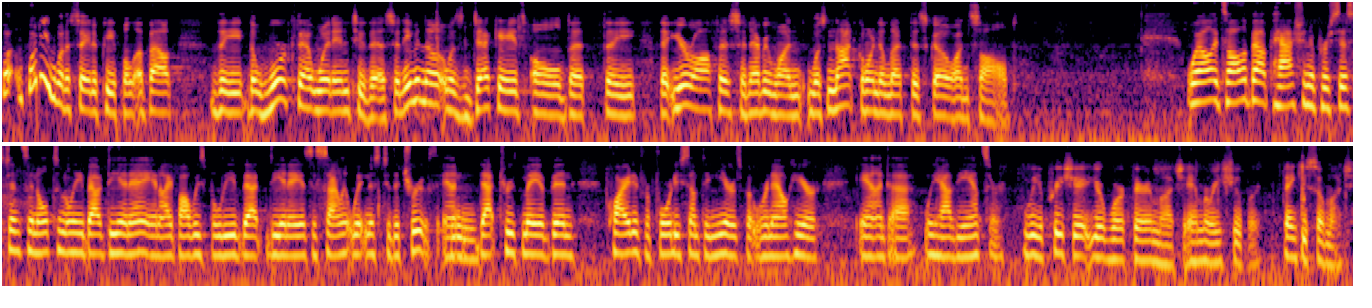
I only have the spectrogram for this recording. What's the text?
what, what do you want to say to people about the, the work that went into this? And even though it was decades old, that, the, that your office and everyone was not going to let this go unsolved? Well, it's all about passion and persistence and ultimately about DNA. And I've always believed that DNA is a silent witness to the truth. And mm. that truth may have been quieted for 40 something years, but we're now here and uh, we have the answer. We appreciate your work very much, Anne Marie Schubert. Thank you so much.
